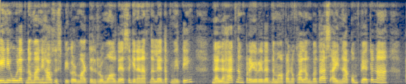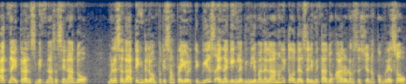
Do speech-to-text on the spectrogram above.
Iniulat naman ni House Speaker Martin Romualdez sa ginanap na LEDAC meeting na lahat ng prioridad ng mga panukalang batas ay nakompleto na at naitransmit na sa Senado. Mula sa dating 21 priority bills ay naging 15 na lamang ito dahil sa limitadong araw ng sesyon ng Kongreso.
